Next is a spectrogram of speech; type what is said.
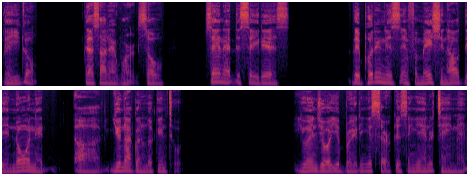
there you go. That's how that works. So saying that to say this, they're putting this information out there knowing that uh, you're not going to look into it. You enjoy your bread and your circus and your entertainment.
